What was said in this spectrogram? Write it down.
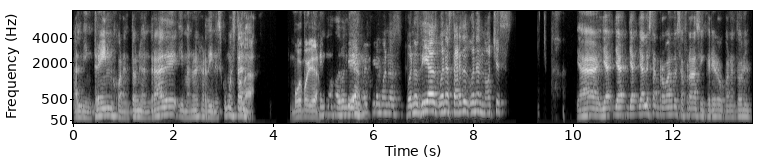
Alvin Train, Juan Antonio Andrade y Manuel Jardines. ¿Cómo están? Hola. Muy, muy bien. Muy bien. Buenos, buenos días, buenas tardes, buenas noches. Ya, ya, ya, ya, ya le están robando esa frase, ingeniero Juan Antonio.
